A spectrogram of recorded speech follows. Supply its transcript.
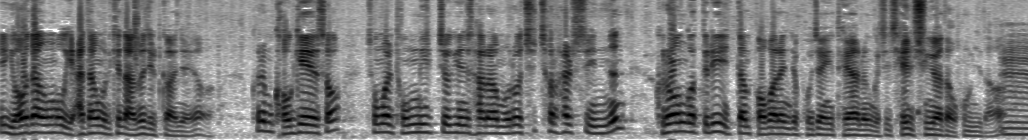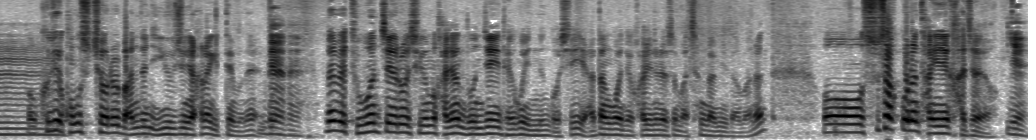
이 여당 뭐 야당 뭐 이렇게 나눠질 거 아니에요. 그럼 거기에서 정말 독립적인 사람으로 추천할 수 있는 그런 것들이 일단 법안에 이제 보장이 돼야 하는 것이 제일 중요하다고 봅니다. 음. 어, 그게 공수처를 만든 이유 중에 하나이기 때문에. 네네. 그다음에 두 번째로 지금 가장 논쟁이 되고 있는 것이 야당과 이제 관련해서 마찬가지입니다만은 어, 수사권은 당연히 가져요. 예.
